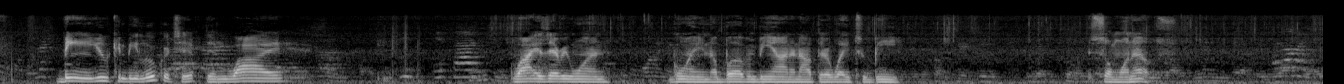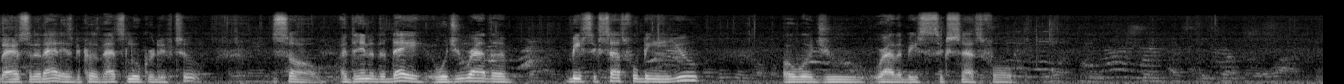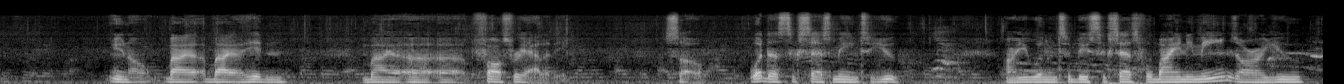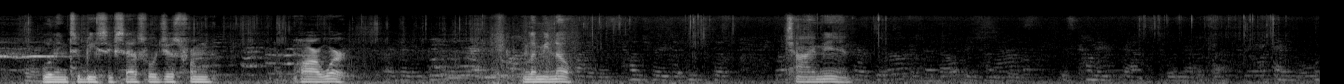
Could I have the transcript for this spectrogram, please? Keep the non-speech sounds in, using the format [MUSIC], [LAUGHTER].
being you can be lucrative, then why why is everyone going above and beyond and out their way to be someone else? The answer to that is because that's lucrative too. So at the end of the day, would you rather be successful being you or would you rather be successful you know by by a hidden by a, a, a false reality so what does success mean to you are you willing to be successful by any means or are you willing to be successful just from hard work? Let me know. Chime in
